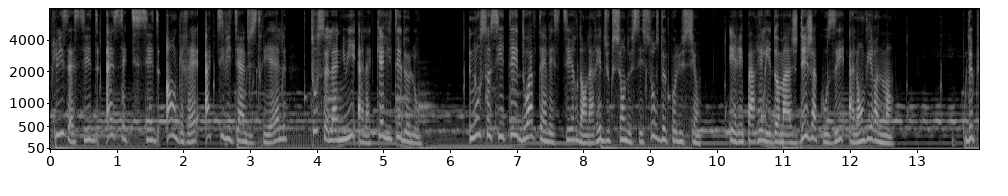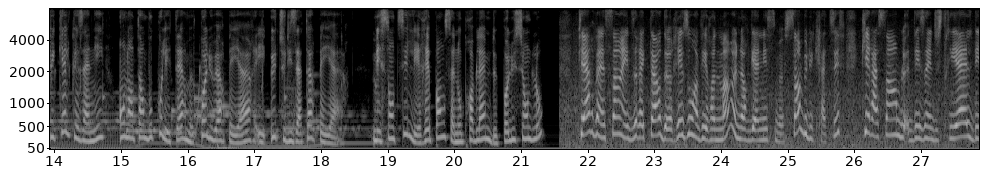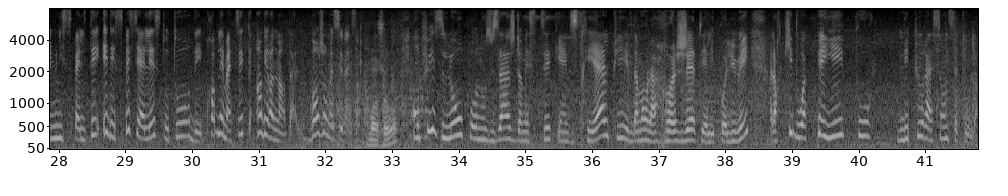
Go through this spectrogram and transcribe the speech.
Pluies acides, insecticides, engrais, activités industrielles, tout cela nuit à la qualité de l'eau. Nos sociétés doivent investir dans la réduction de ces sources de pollution et réparer les dommages déjà causés à l'environnement. Depuis quelques années, on entend beaucoup les termes pollueurs-payeurs et utilisateurs-payeurs. Mais sont-ils les réponses à nos problèmes de pollution de l'eau? Pierre Vincent est directeur de Réseau Environnement, un organisme sans but lucratif qui rassemble des industriels, des municipalités et des spécialistes autour des problématiques environnementales. Bonjour, Monsieur Vincent. Bonjour. On puise l'eau pour nos usages domestiques et industriels, puis évidemment on la rejette et elle est polluée. Alors, qui doit payer pour l'épuration de cette eau-là?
